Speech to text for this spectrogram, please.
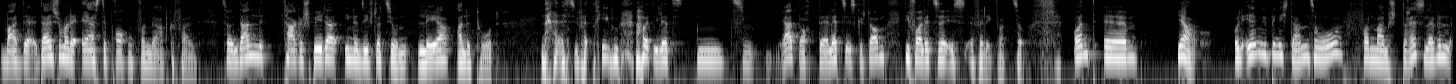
war der, da ist schon mal der erste Brocken von mir abgefallen. So, und dann Tage später Intensivstation leer, alle tot. Na, ist übertrieben, aber die letzten, ja doch, der letzte ist gestorben, die vorletzte ist äh, verlegt worden. So. Und ähm, ja, und irgendwie bin ich dann so von meinem Stresslevel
